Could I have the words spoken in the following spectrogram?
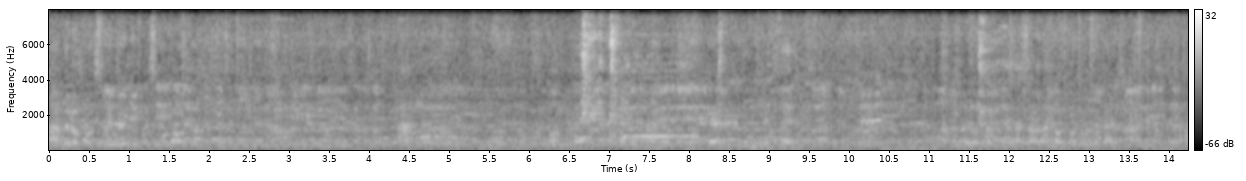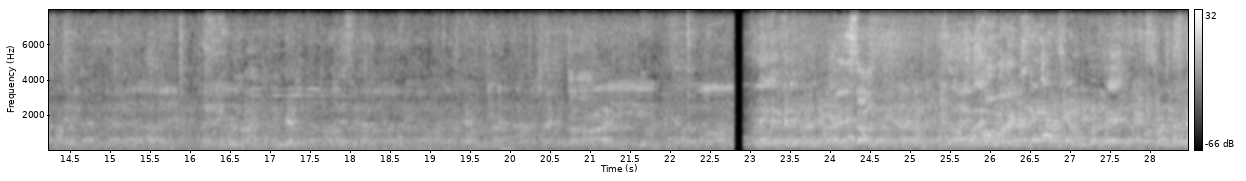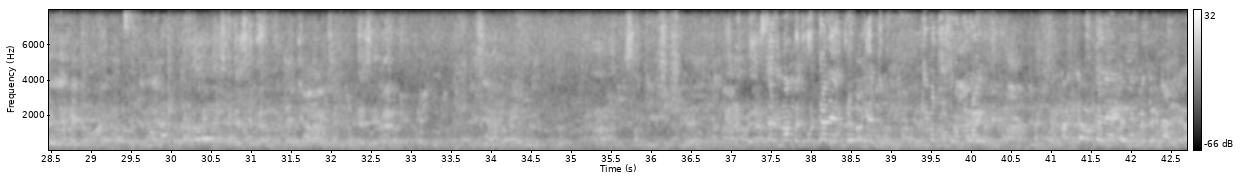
만들어 본 소리적인 것이 Thank you. hecho. ¿Qué bautizo no rayo? Anda, está ni acá en el seminario.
